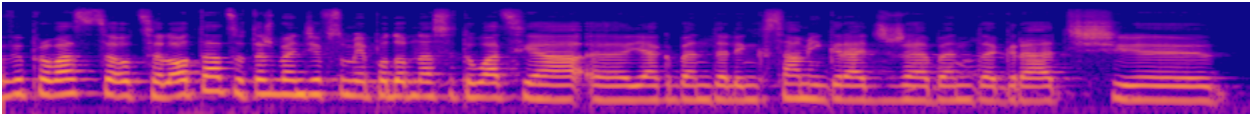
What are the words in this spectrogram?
wyprowadzce Ocelota, co też będzie w sumie podobna sytuacja, y, jak będę Lynxami grać, że będę grać... y,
